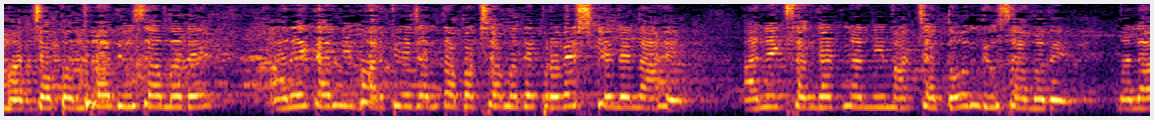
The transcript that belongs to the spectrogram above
मागच्या पंधरा दिवसामध्ये अनेकांनी भारतीय जनता पक्षामध्ये प्रवेश केलेला आहे. अनेक संघटनांनी मागच्या दोन दिवसामध्ये मला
